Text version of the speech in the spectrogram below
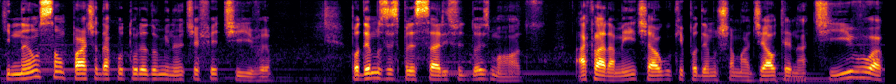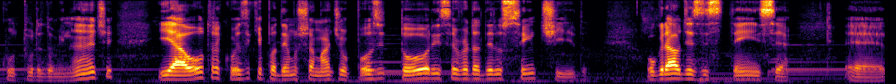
que não são parte da cultura dominante efetiva. Podemos expressar isso de dois modos. Há claramente algo que podemos chamar de alternativo à cultura dominante e há outra coisa que podemos chamar de opositor em seu verdadeiro sentido. O grau de existência é,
